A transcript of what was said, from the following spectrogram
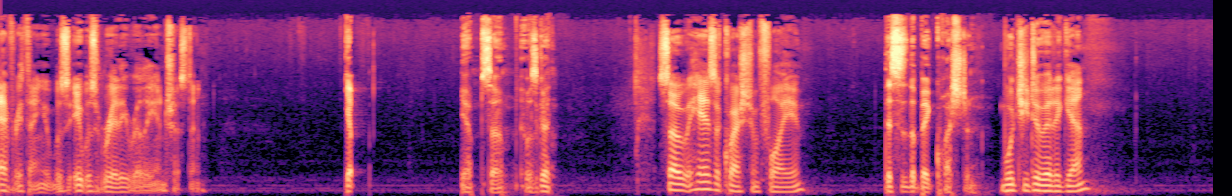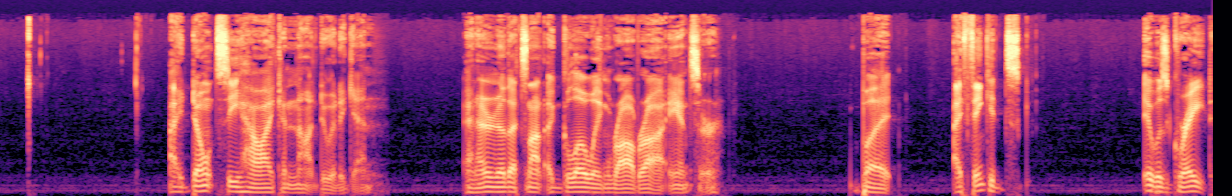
everything. It was it was really really interesting. Yep. Yep. So it was good. So here's a question for you: This is the big question. Would you do it again? I don't see how I can not do it again. And I don't know that's not a glowing rah rah answer, but I think it's it was great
